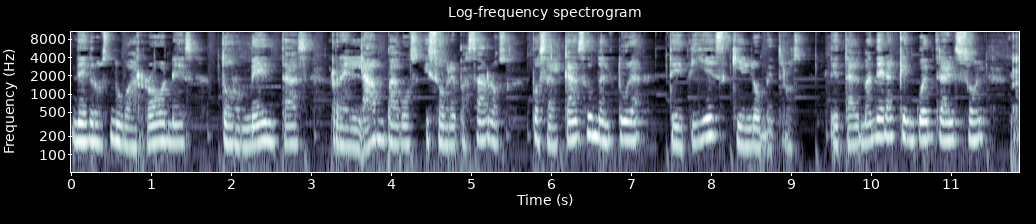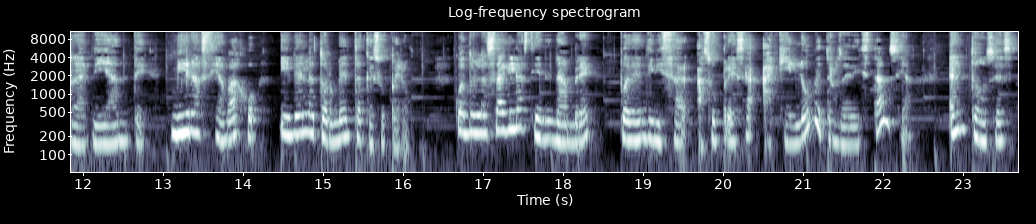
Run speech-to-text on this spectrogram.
negros nubarrones, tormentas, relámpagos y sobrepasarlos, pues alcanza una altura de 10 kilómetros, de tal manera que encuentra el sol radiante, mira hacia abajo y ve la tormenta que superó. Cuando las águilas tienen hambre, pueden divisar a su presa a kilómetros de distancia. Entonces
